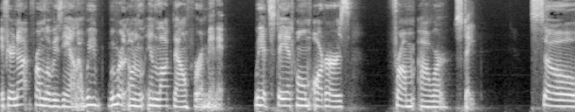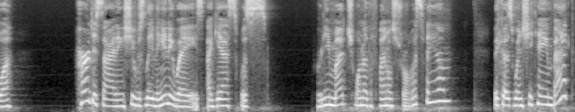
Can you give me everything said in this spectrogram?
If you're not from Louisiana, we, we were on, in lockdown for a minute. We had stay at home orders from our state. So her deciding she was leaving anyways, I guess was pretty much one of the final straws for him. Because when she came back,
